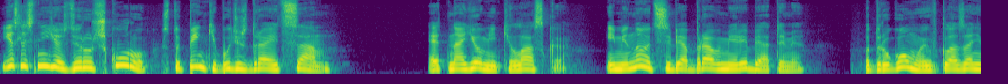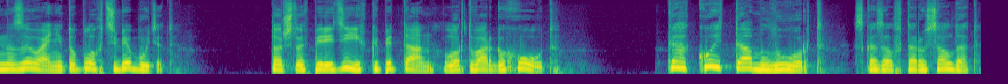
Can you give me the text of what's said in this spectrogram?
«Если с нее сдерут шкуру, ступеньки будешь драить сам». «Это наемники, ласка. Именуют себя бравыми ребятами. По-другому их в глаза не называй, не то плохо тебе будет. Тот, что впереди, их капитан, лорд Варга Хоут». «Какой там лорд?» — сказал второй солдат.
